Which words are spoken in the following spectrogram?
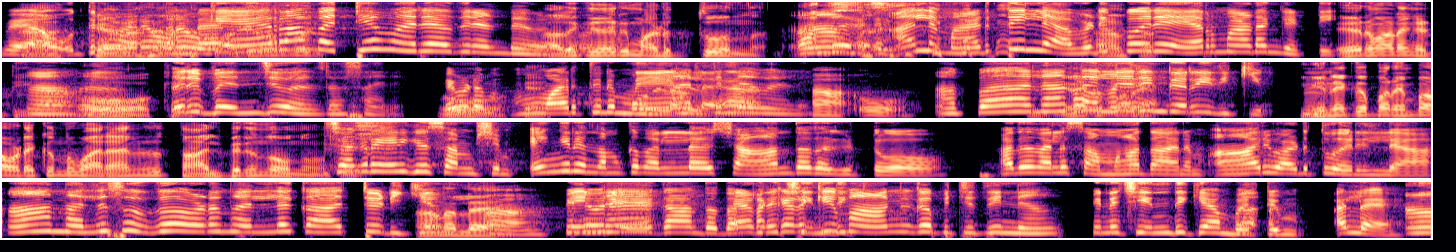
വേ- ആ, ഒത്തിരി മരം കേറാൻ- ഉണ്ട്. കേറാൻ കേറാൻ പറ്റിയ മരം അത് രണ്ടേ അത് കേറി മടുത്തു വന്ന്. ആ, അല്ല മടുത്തില്ല. അവിടെ ഇപ്പൊ ഒരു ഏർമാടം കെട്ടി. ഏറുമാടം കെട്ടി. ആ, ഓ ആ. ഓക്കെ. ഒരു ബെഞ്ച് പോലത്തെ സാധനം. ഇവിടെ മരത്തിന്റെ മുകളിൽ മരത്തിന്റെ മേലെ. ആ ഓ. അപ്പൊ അതിനകത്ത് ഇങ്ങനെ എല്ലാരും കയറി ഇരിക്കും ഇങ്ങനെയൊക്കെ പറയുമ്പോ അവിടേക്കൊന്ന് വരാനൊരു താല്പര്യം തോന്നുന്നു. എനിക്ക് സംശയം. എങ്ങനെ നമുക്ക് നല്ല ശാന്തത കിട്ടുവോ? അത് നല്ല സമാധാനം. ആരും അടുത്ത് വരില്ല. ആ നല്ല സുഖം അവിടെ നല്ല കാറ്റടിക്കും. ആണല്ലേ? ആ, പിന്നെ ഒരു പിന്നെ ഏകാന്തത പിന്നെ ഇടക്കിടക്ക് ചിന്തി- മാങ്ങ കപ്പിച്ച് തിന്നാം. പിന്നെ ചിന്തിക്കാൻ പറ്റും അല്ലേ? ആ.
